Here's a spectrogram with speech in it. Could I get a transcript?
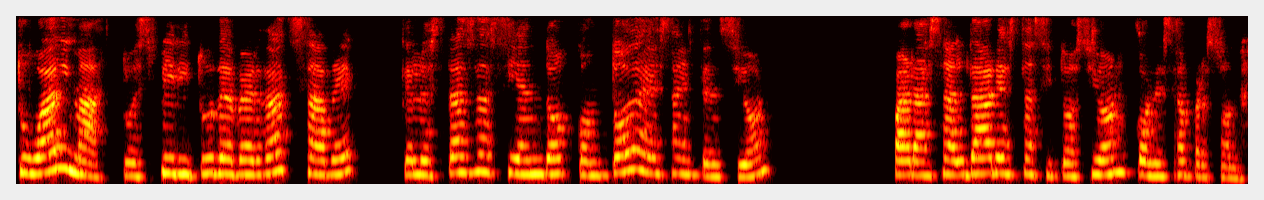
tu alma, tu espíritu de verdad sabe que lo estás haciendo con toda esa intención para saldar esta situación con esa persona.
